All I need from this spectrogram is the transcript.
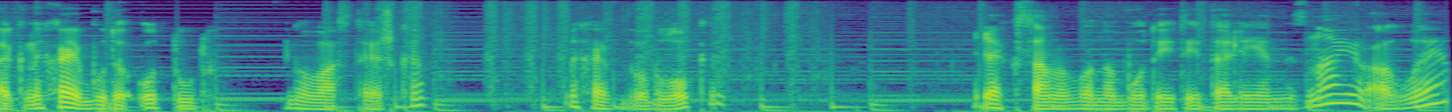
Так, нехай буде отут нова стежка. Нехай в два блоки. Як саме вона буде йти далі, я не знаю, але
